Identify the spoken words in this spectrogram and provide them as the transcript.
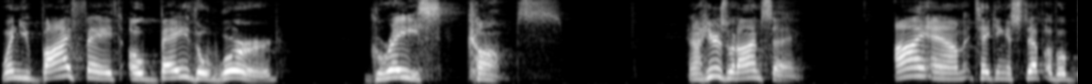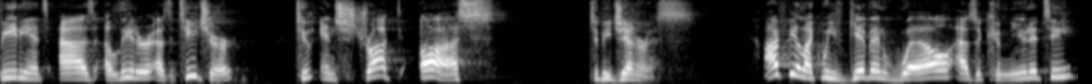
When you by faith obey the word, grace comes. Now, here's what I'm saying I am taking a step of obedience as a leader, as a teacher, to instruct us to be generous. I feel like we've given well as a community,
